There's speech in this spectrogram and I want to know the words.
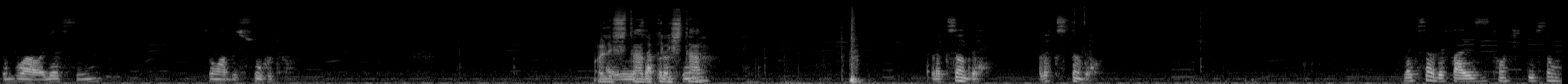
O Boa olha assim. Isso é um absurdo. Olha o Aí ele estado que ele está. Alexander. Alexander. Alexander faz constituição.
